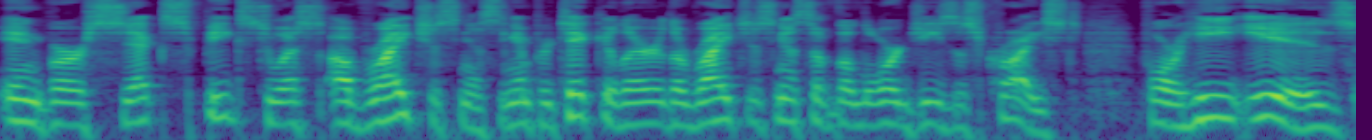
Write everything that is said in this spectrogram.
in verse 6 speaks to us of righteousness, and in particular, the righteousness of the Lord Jesus Christ, for he is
